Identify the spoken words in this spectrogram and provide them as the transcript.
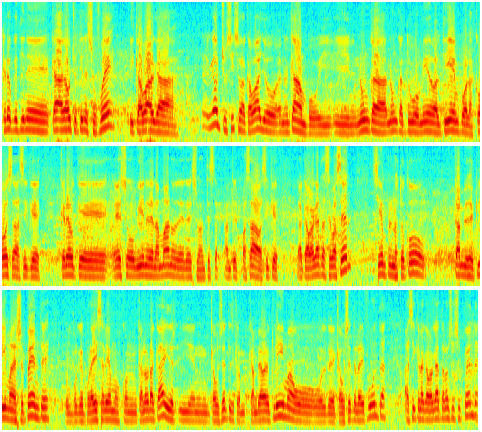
creo que tiene, cada gaucho tiene su fe y cabalga. El gaucho se hizo a caballo en el campo y, nunca, nunca tuvo miedo al tiempo, a las cosas, así que creo que eso viene de la mano de, sus antepasados, así que la cabalgata se va a hacer, siempre nos tocó cambios de clima de repente, porque por ahí salíamos con calor acá y, en Caucete cambiaba el clima o, de Caucete la difunta, así que la cabalgata no se suspende,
